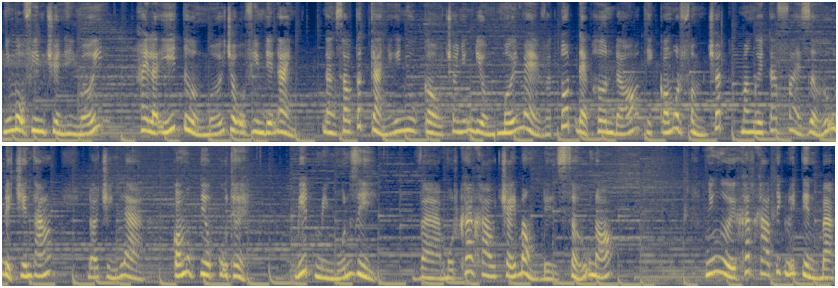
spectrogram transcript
những bộ phim truyền hình mới, hay là ý tưởng mới cho bộ phim điện ảnh. Đằng sau tất cả những cái nhu cầu cho những điều mới mẻ và tốt đẹp hơn đó thì có một phẩm chất mà người ta phải sở hữu để chiến thắng. Đó chính là có mục tiêu cụ thể, biết mình muốn gì và một khát khao cháy bỏng để sở hữu nó những người khát khao tích lũy tiền bạc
